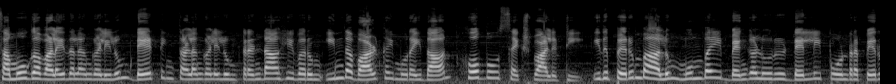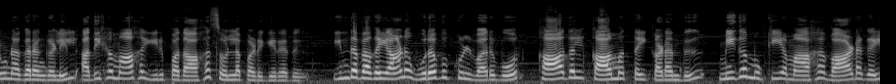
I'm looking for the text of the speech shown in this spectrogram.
சமூக வலைதளங்களிலும் டேட்டிங் தளங்களிலும் ட்ரெண்டாகி வரும் இந்த வாழ்க்கை முறைதான் ஹோபோ செக்ஷுவாலிட்டி இது பெரும்பாலும் மும்பை பெங்களூரு டெல்லி போன்ற பெருநகரங்களில் அதிகமாக இருப்பதாக சொல்லப்படுகிறது. இந்த வகையான உறவுக்குள் வருவோர் காதல் காமத்தை கடந்து மிக முக்கியமாக வாடகை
